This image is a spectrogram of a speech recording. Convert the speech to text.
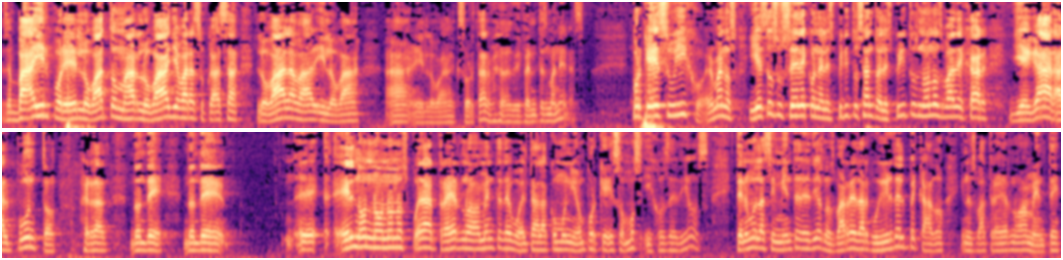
O sea, va a ir por él, lo va a tomar, lo va a llevar a su casa, lo va a lavar y lo va a, y lo va a exhortar, ¿verdad? De diferentes maneras porque es su Hijo, hermanos. Y esto sucede con el Espíritu Santo. El Espíritu no nos va a dejar llegar al punto, ¿verdad? Donde, donde eh, Él no, no, no nos pueda traer nuevamente de vuelta a la comunión porque somos hijos de Dios. Tenemos la simiente de Dios, nos va a redarguir del pecado y nos va a traer nuevamente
